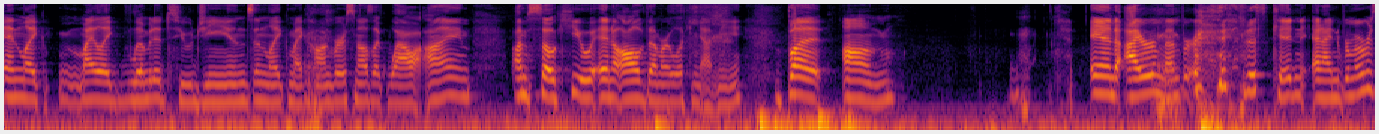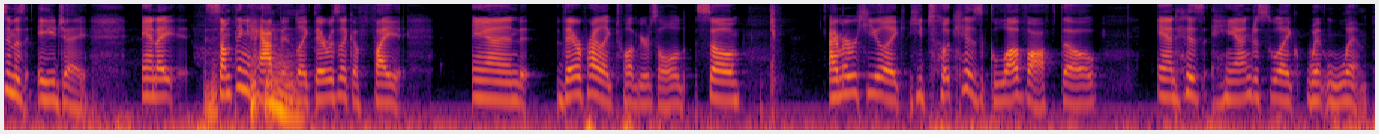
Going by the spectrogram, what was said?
and like my like Limited Too jeans and like my Converse, and I was like, wow, I'm I'm so cute, and all of them are looking at me, but um. And I remember this kid, and I remember his name was AJ. And I something happened, like there was like a fight, and they were probably like twelve years old. So I remember he like he took his glove off though, and his hand just like went limp,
